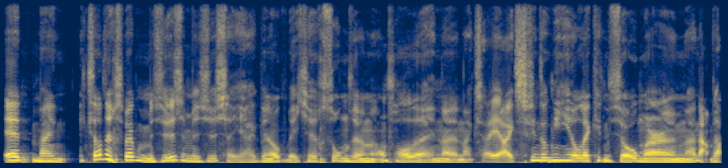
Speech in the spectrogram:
en mijn, ik zat in gesprek met mijn zus. En mijn zus zei, ja, ik ben ook een beetje gezond en ontvallen. En, nou, ik zei, ja, ik vind het ook niet heel lekker in de zomer. En, nou, nou.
